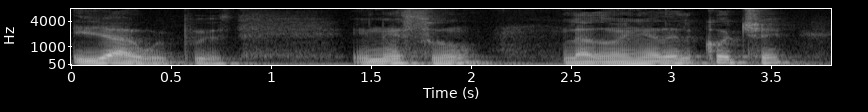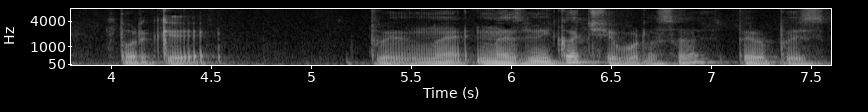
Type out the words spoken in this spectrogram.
Y ya, güey, pues en eso la dueña del coche, porque pues no, no es mi coche, bro, ¿sabes? Pero pues,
